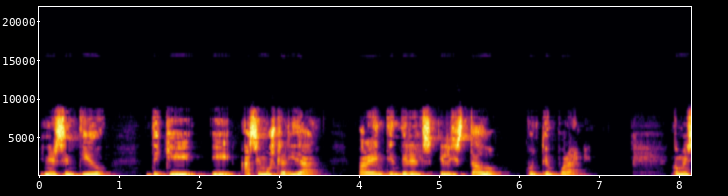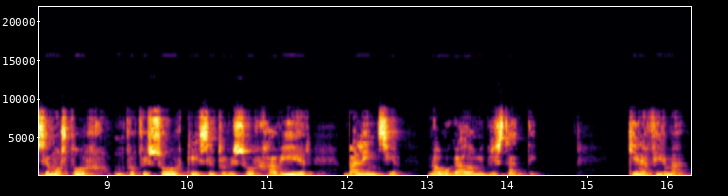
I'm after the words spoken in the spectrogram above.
en el sentido de que eh, hacemos claridad para entender el, el Estado contemporáneo. Comencemos por un profesor que es el profesor Javier Valencia, un abogado muy prestante, quien afirma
